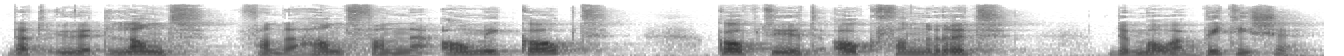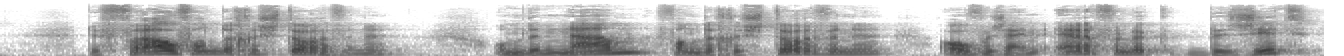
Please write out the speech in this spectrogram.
dat u het land van de hand van Naomi koopt, koopt u het ook van Rut, de Moabitische, de vrouw van de gestorvene, om de naam van de gestorvene over zijn erfelijk bezit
